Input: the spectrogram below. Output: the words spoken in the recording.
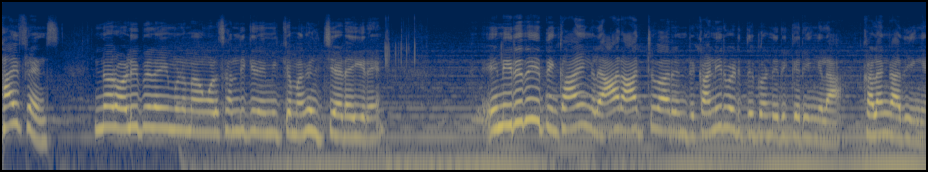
ஹாய் ஃப்ரெண்ட்ஸ் இன்னொரு ஒளிபிலை மூலமாக உங்களை சந்திக்கிறேன். மிக்க மகிழ்ச்சி அடைகிறேன். என் இருதயத்தின் காயங்களை யார் ஆற்றுவார் என்று கண்ணீர் வடித்து கொண்டிருக்கிறீங்களா கலங்காதீங்க.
